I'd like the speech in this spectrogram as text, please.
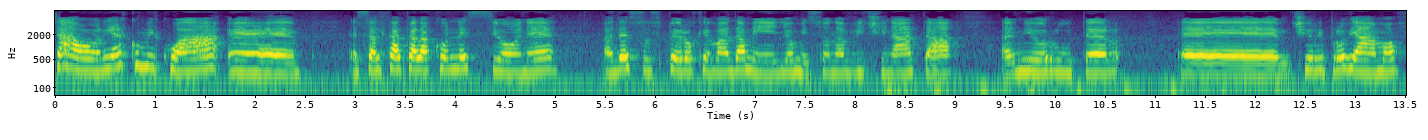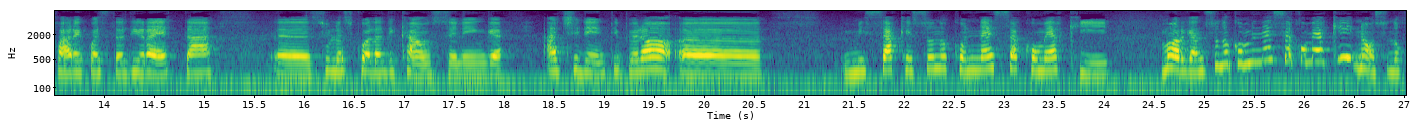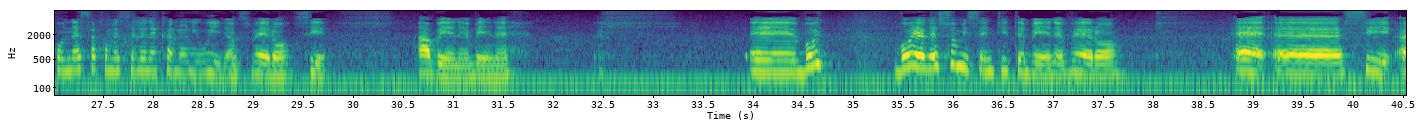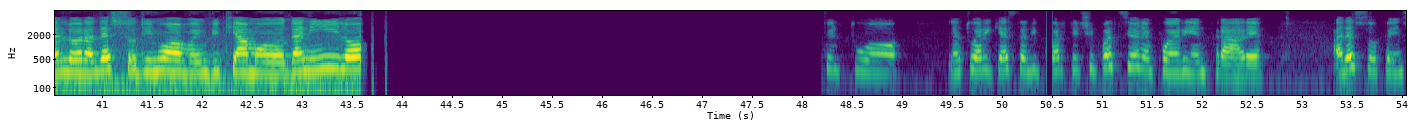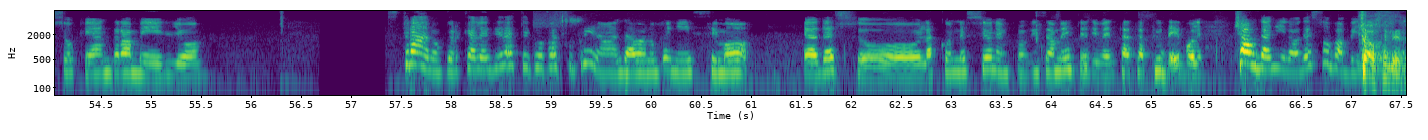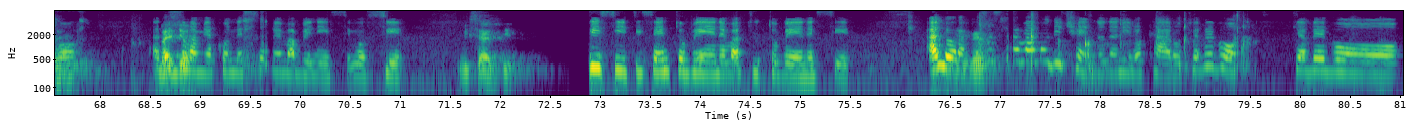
Ciao, rieccomi qua. È, è saltata la connessione. Adesso spero che vada meglio. Mi sono avvicinata al mio router. Eh, ci riproviamo a fare questa diretta eh, sulla scuola di counseling. Accidenti, però eh, mi sa che sono connessa come a chi? Morgan, sono connessa come a chi? No, sono connessa come Selene Calloni Williams, vero? Sì. Ah, bene, bene. Eh, voi, voi adesso mi sentite bene, vero? Eh, eh, sì, allora adesso di nuovo invitiamo Danilo. Il tuo, la tua richiesta di partecipazione puoi rientrare. Adesso penso che andrà meglio. Strano perché le dirette che ho fatto prima andavano benissimo e adesso la connessione improvvisamente è diventata più debole. Ciao Danilo, adesso va benissimo. Ciao Selena. Adesso Meglio? la mia connessione va benissimo, sì. Mi senti? Sì, sì, ti sento bene, va tutto bene, sì. Allora, Bene. cosa stavamo dicendo, Danilo caro? Ti avevo, ti avevo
